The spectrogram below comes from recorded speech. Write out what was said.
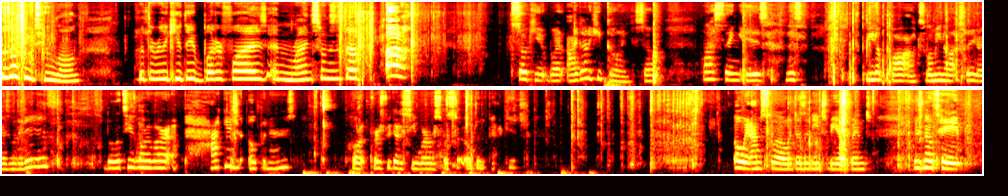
Those don't seem too long. But they're really cute. They have butterflies and rhinestones and stuff. Ah! So cute, but I gotta keep going. So, last thing is this beat up box. Let me not show you guys what it is. But let's use one of our package openers. Hold up. First, we gotta see where we're supposed to open the package. Oh, wait, I'm slow. It doesn't need to be opened. There's no tape.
